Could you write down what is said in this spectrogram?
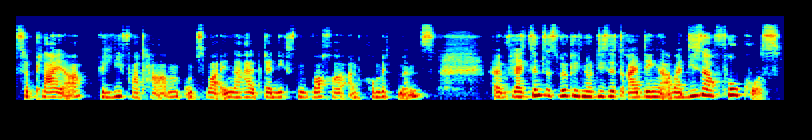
Supplier geliefert haben, und zwar innerhalb der nächsten Woche an Commitments. Äh, vielleicht sind es wirklich nur diese drei Dinge, aber dieser Fokus,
